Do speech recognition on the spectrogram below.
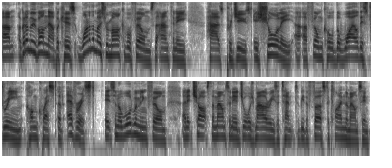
Um, I've got to move on now because one of the most remarkable films that Anthony has produced is surely a, a film called The Wildest Dream Conquest of Everest. It's an award winning film and it charts the mountaineer George Mallory's attempt to be the first to climb the mountain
